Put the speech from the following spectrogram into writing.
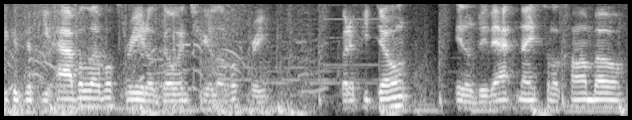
because if you have a level 3, it'll go into your level 3. But if you don't, it'll do that nice little combo.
